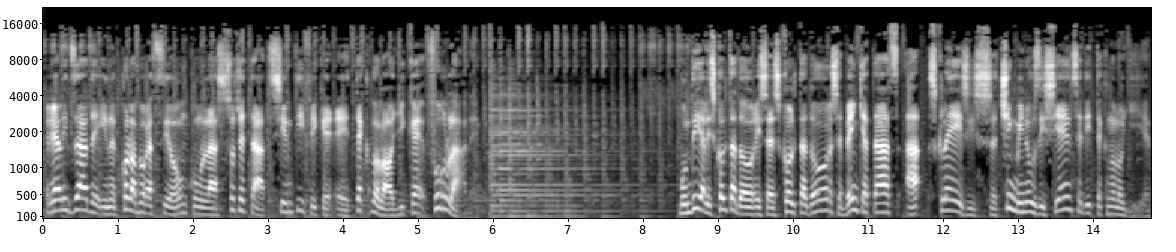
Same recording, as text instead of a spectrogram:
realizzata in collaborazione con la Società Scientifiche e Tecnologiche Furlane. Buongiorno agli ascoltatori e ascoltatori e ben chiatati a Sclesis, 5 minuti di scienze e di tecnologie.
